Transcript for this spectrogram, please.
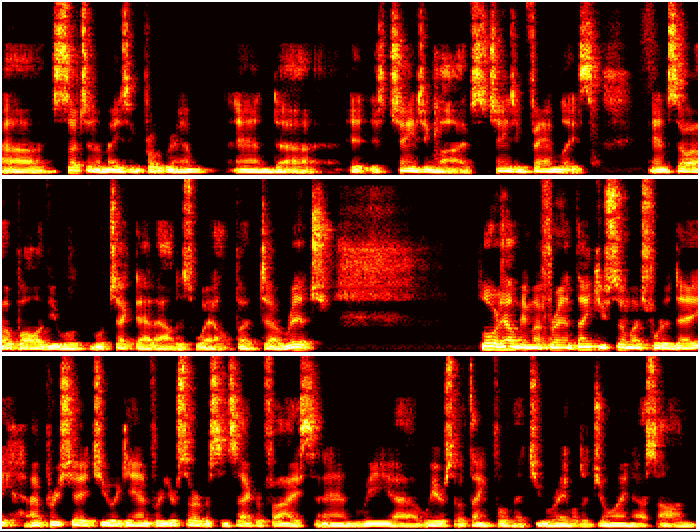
Uh, such an amazing program, and uh, it is changing lives, changing families. And so I hope all of you will, will check that out as well. But, uh, Rich, Lord, help me, my friend. Thank you so much for today. I appreciate you again for your service and sacrifice, and we uh, we are so thankful that you were able to join us on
